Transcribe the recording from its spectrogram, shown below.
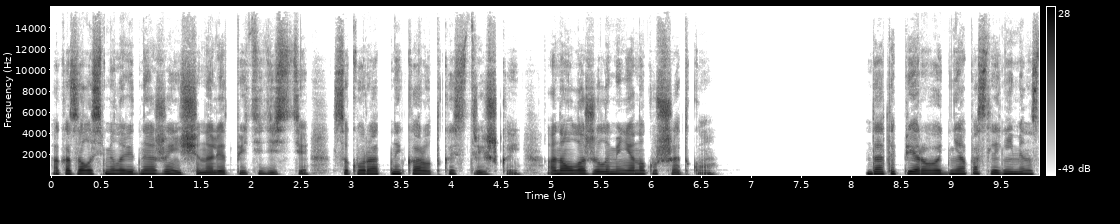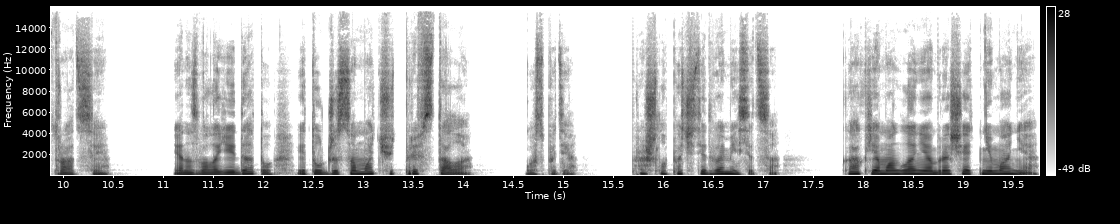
оказалась миловидная женщина лет пятидесяти с аккуратной короткой стрижкой. Она уложила меня на кушетку. Дата первого дня последней менструации. Я назвала ей дату и тут же сама чуть привстала. Господи, прошло почти два месяца. Как я могла не обращать внимания?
